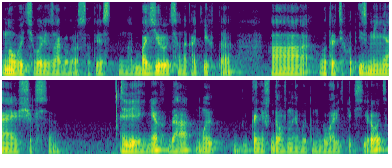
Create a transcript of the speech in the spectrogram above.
новые теории заговора, соответственно, базируются на каких-то а, вот этих вот изменяющихся веяниях, да, мы, конечно, должны об этом говорить, фиксировать.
